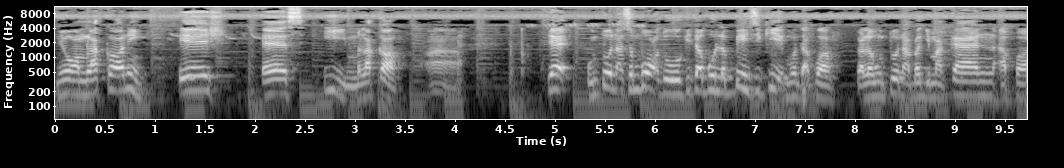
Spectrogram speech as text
ni orang Melaka ni. H SE Melaka. Ha. Cik, untuk nak sembok tu kita boleh lebih sikit pun tak apa. Kalau untuk nak bagi makan apa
